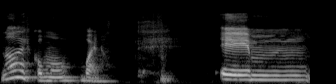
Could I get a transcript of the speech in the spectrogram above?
¿no? Es como, bueno, Em,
